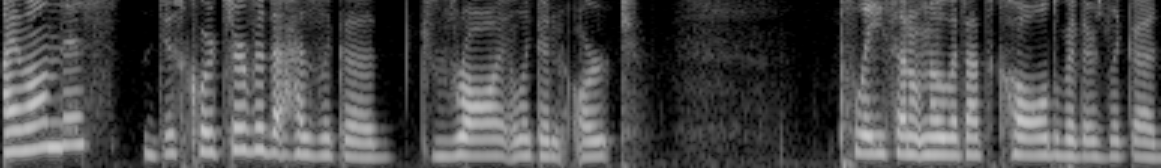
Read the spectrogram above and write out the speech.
I'm on this Discord server that has like a draw, like an art place. I don't know what that's called, where there's like a.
